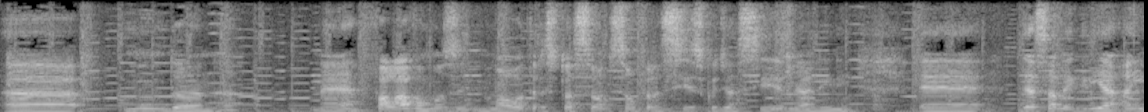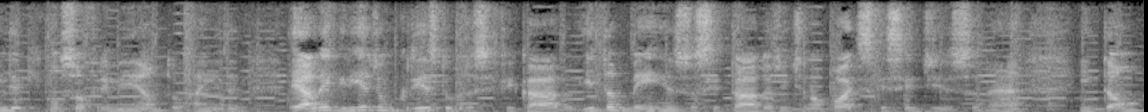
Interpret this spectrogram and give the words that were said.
uh, mundana, né? Falávamos numa outra situação de São Francisco de Assis, né, Aline? É, dessa alegria, ainda que com sofrimento, ainda é a alegria de um Cristo crucificado e também ressuscitado. A gente não pode esquecer disso, né? Então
